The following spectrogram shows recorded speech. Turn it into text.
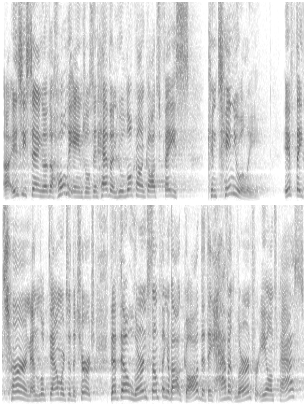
Uh, is he saying that the holy angels in heaven who look on God's face continually if they turn and look downward to the church, that they'll learn something about God that they haven't learned for eons past?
